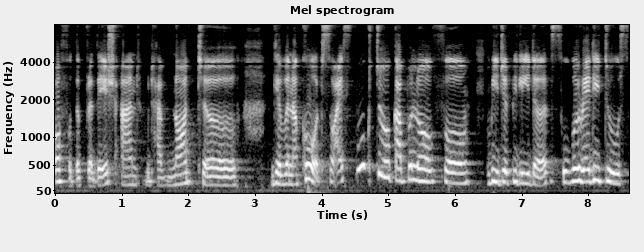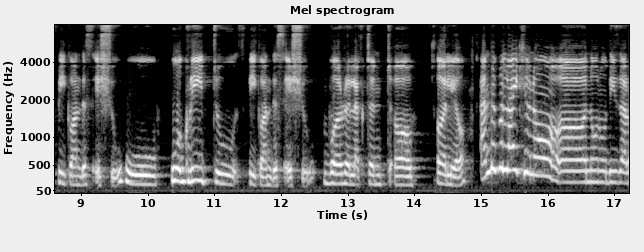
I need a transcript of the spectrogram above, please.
of Uttar Pradesh and would have not uh, given a quote. So I spoke to a couple of uh, BJP leaders who were ready to speak on this issue, who who agreed to speak on this issue, were reluctant. Uh, earlier and they were like you know uh, no no these are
